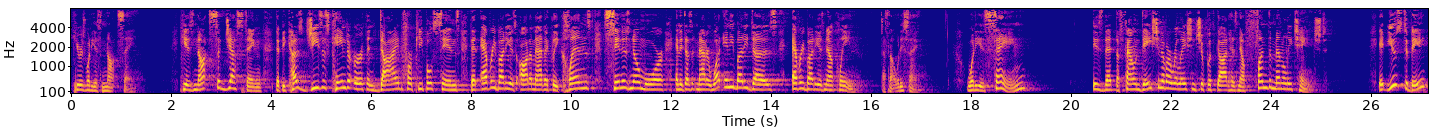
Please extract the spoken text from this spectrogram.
here's what he is not saying. He is not suggesting that because Jesus came to earth and died for people's sins, that everybody is automatically cleansed, sin is no more, and it doesn't matter what anybody does, everybody is now clean. That's not what he's saying. What he is saying is that the foundation of our relationship with God has now fundamentally changed. It used to be,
